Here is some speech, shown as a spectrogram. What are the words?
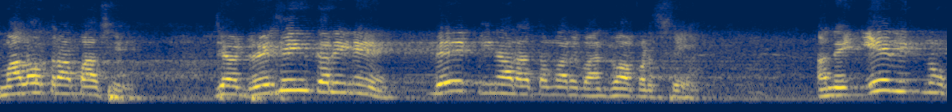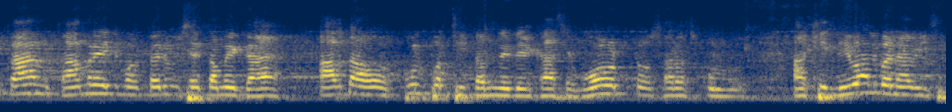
માલોત્રા પાસે. જ્યાં ડ્રેઝિંગ કરીને બે કિનારા તમારે બાંધવા પડશે. અને એ રીતનું કામ કામરેજમાં કર્યું છે, તમે આવતા હો, પુલ પરથી તમને દેખાશે. મોટો સરસ પુલ આખી દિવાલ બનાવી છે,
